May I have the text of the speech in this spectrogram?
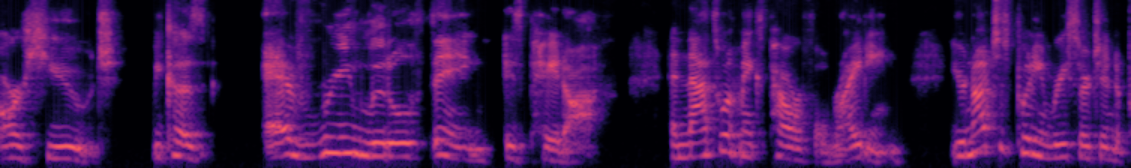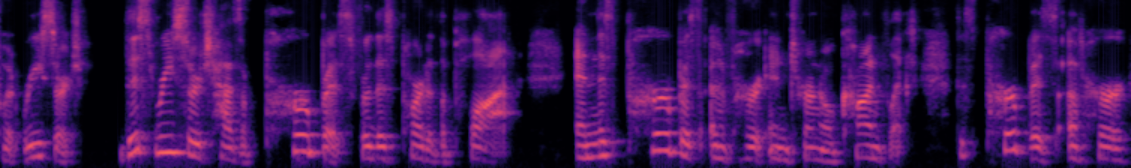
are huge because every little thing is paid off. And that's what makes powerful writing. You're not just putting research in to put research. This research has a purpose for this part of the plot and this purpose of her internal conflict, this purpose of her,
